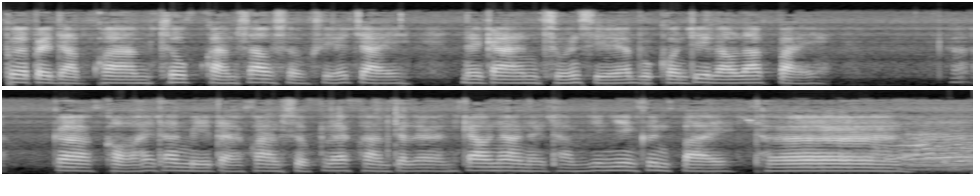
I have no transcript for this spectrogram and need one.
เพื่อไปดับความทุกข์ความเศร้าโศกเสียใจ ในการสูญเสียบุคคลที่เรารักไป ก็ขอให้ท่านมีแต่ความสุขและความเจริญก้าวหน้าในธรรมยิ่งยิ่งขึ้นไปเธอ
